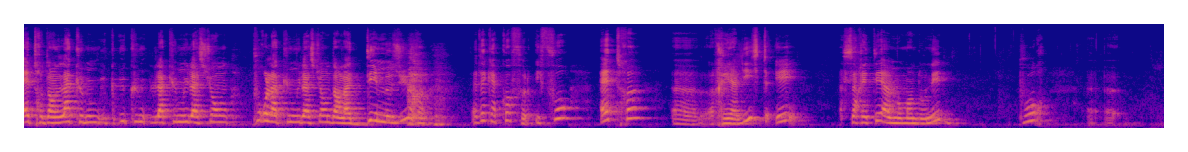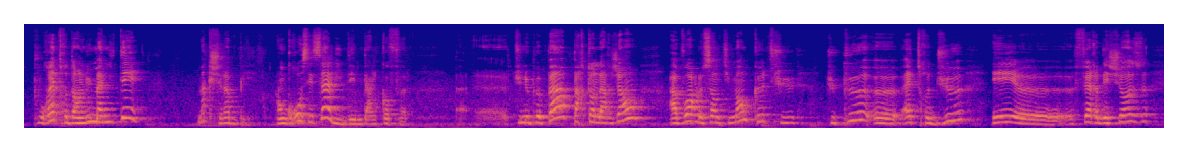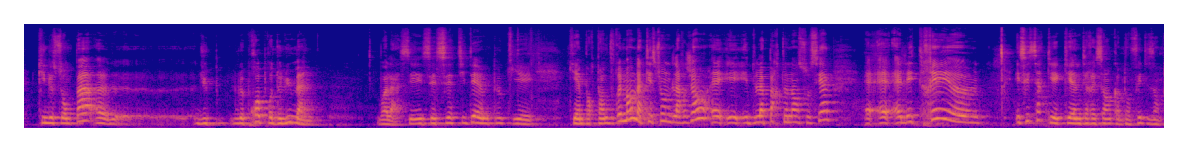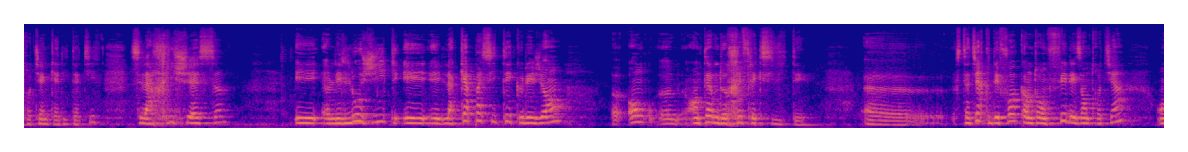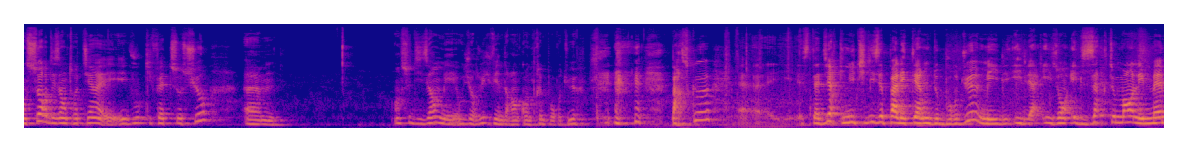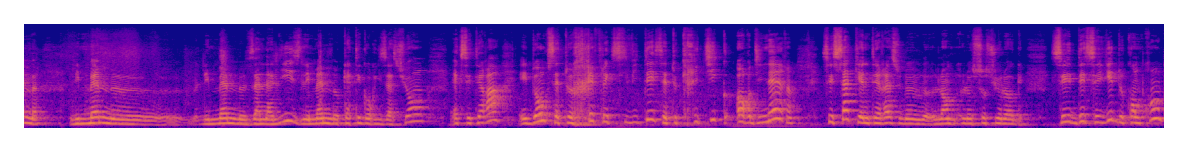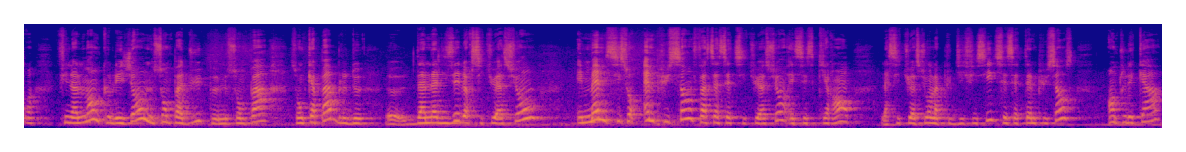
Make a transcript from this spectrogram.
être dans l'accumulation pour l'accumulation, dans la démesure. Il faut être euh, réaliste et s'arrêter à un moment donné pour, euh, pour être dans l'humanité. En gros, c'est ça l'idée coffre. Euh, tu ne peux pas, par ton argent, avoir le sentiment que tu tu peux euh, être Dieu et euh, faire des choses qui ne sont pas du, le propre de l'humain. Voilà, c'est cette idée un peu qui est, qui est importante. Vraiment, la question de l'argent et, de l'appartenance sociale, elle, est très... Et c'est ça qui est, qui est, intéressant quand on fait des entretiens qualitatifs, c'est la richesse et les logiques et, la capacité que les gens euh, ont euh, en termes de réflexivité. C'est-à-dire que des fois, quand on fait des entretiens, on sort des entretiens, et, vous qui faites sociaux, en se disant mais aujourd'hui je viens de rencontrer Bourdieu parce que euh, c'est-à-dire qu'ils n'utilisent pas les termes de Bourdieu mais ils, ils ont exactement les mêmes les mêmes euh, les mêmes analyses les mêmes catégorisations etc. Et donc cette réflexivité, cette critique ordinaire, c'est ça qui intéresse le, sociologue. C'est d'essayer de comprendre finalement que les gens ne sont pas dupes, ne sont pas sont capables de euh, d'analyser leur situation et même s'ils sont impuissants face à cette situation, et c'est ce qui rend la situation la plus difficile, c'est cette impuissance, en tous les cas,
